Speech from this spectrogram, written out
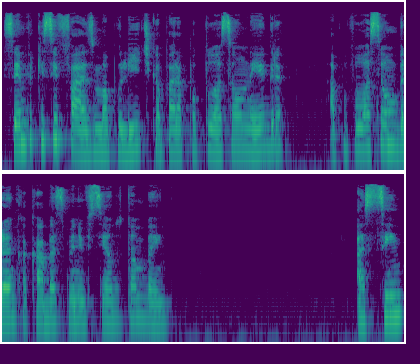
sempre que se faz uma política para a população negra, a população branca acaba se beneficiando também. Assim,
